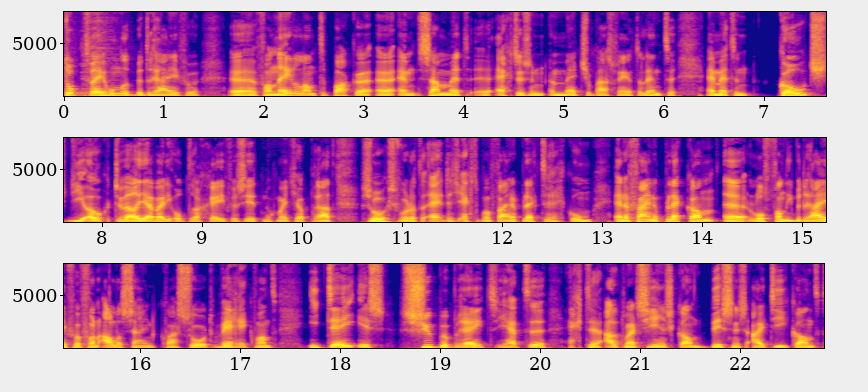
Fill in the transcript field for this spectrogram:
top 200 bedrijven eh, van Nederland te pakken. eh, en samen met eh, echt dus een, een match op basis van je talenten. En met een coach die ook, terwijl jij bij die opdrachtgever zit, nog met jou praat. Zorgt ervoor dat, er- dat je echt op een fijne plek terechtkomt. En een fijne plek kan, eh, los van die bedrijven, van alles zijn qua soort werk. Want IT is super breed. Je hebt de echte automatiseringskant, business IT kant,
